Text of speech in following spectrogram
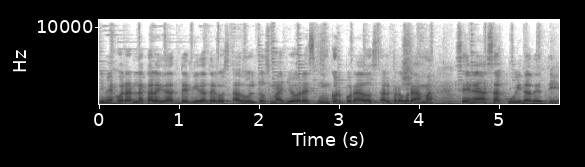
y mejorar la calidad de vida de los adultos mayores incorporados al programa Senasa Cuida de ti.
